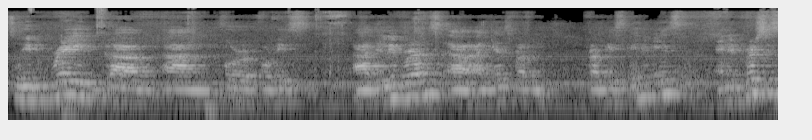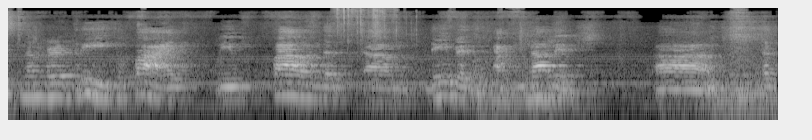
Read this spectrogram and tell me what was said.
So he prayed um, um, for, for his uh, deliverance, uh, guess, from, from his enemies. And in verses number 3 to 5, we found that um, David acknowledged uh, that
